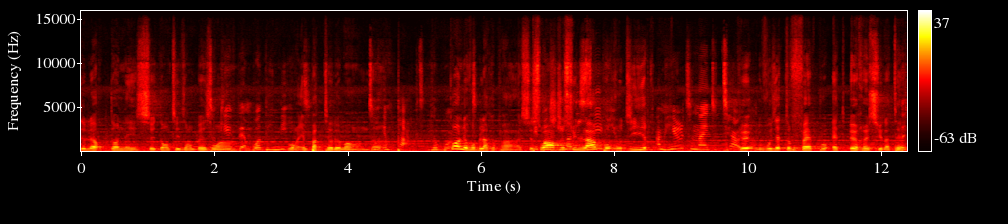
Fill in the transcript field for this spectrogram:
de leur donner ce dont ils ont besoin pour impacter le monde. Qu'on ne vous blague pas. Ce soir, je suis là pour vous dire que vous êtes fait pour être heureux sur la terre.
